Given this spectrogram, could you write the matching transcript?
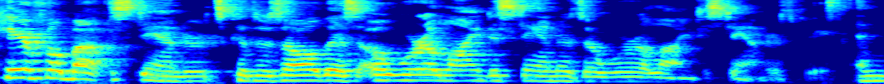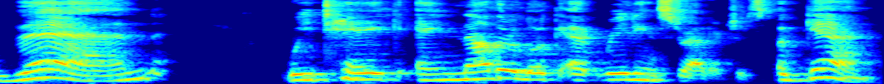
careful about the standards because there's all this oh we're aligned to standards oh, we're aligned to standards based and then we take another look at reading strategies. Again,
